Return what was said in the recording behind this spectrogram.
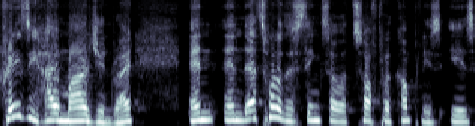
crazy high margin, right? And and that's one of the things about software companies is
